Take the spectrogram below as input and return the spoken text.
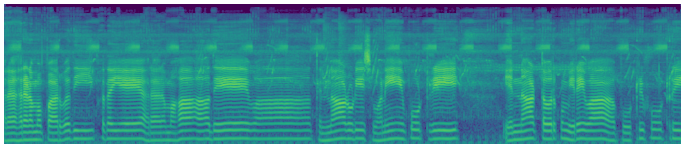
ஹரஹர நம பார்வதி பதையே ஹர மகாதேவா தென்னாடுடைய சிவனே போற்றி எந்நாட்டவர்க்கும் இறைவா போற்றி போற்றி.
